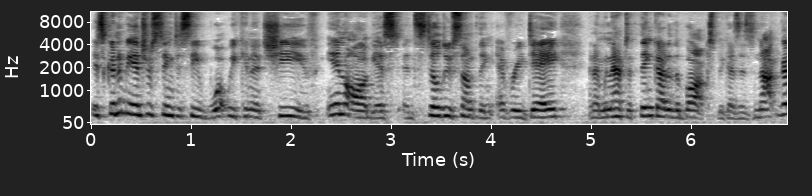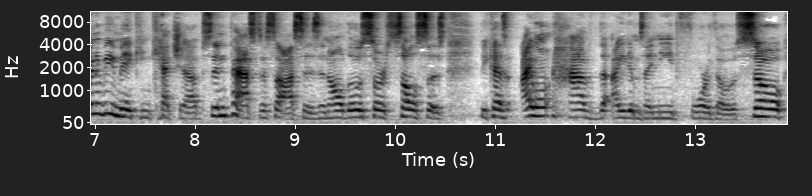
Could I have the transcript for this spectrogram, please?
it's going to be interesting to see what we can achieve in August and still do something every day. And I'm going to have to think out of the box because it's not going to be making ketchups and pasta sauces and all those sorts of salsas because I won't have the items I need for those. So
